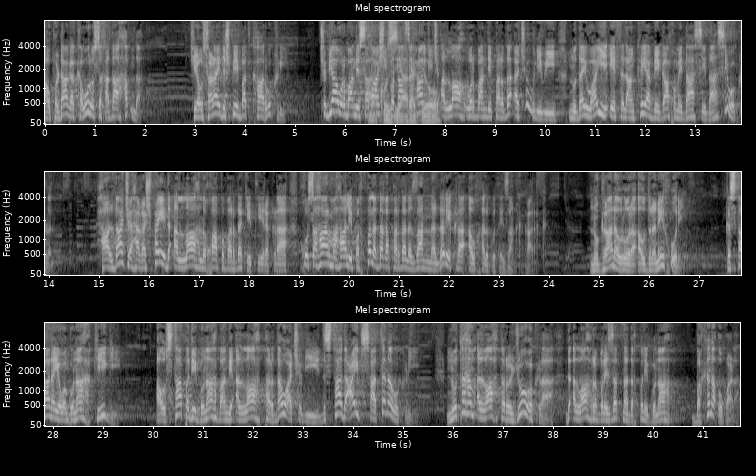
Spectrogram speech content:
او په ډاګه کولو څخه دا هم ده چې یو سړی د شپې بد کار وکړي چې بیا ورباندې سبا شي په داسې حال کې چې الله ورباندې پرده اچولې وي نو دی وایي ای فلانکیه بېګا خو مې داسې داسې وکړل حال دا چې هغه شپه یې د الله لخوا په برده کې تیره کړه خو سهار مهال یې په خپله دغه پرده له ځان نه لرې کړه او خلکو ته یې ځان ښکاره نو ګرانه وروره او درنې خورې که ستا نه یوه ګناه کیږي او ستا په دې ګناه باندې الله پرده واچوي د ستا د عیب ساتنه وکړي نو ته هم الله ته رجوع وکړه د الله رب العزت نه د خپلې ګناه بخښنه وغواړه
